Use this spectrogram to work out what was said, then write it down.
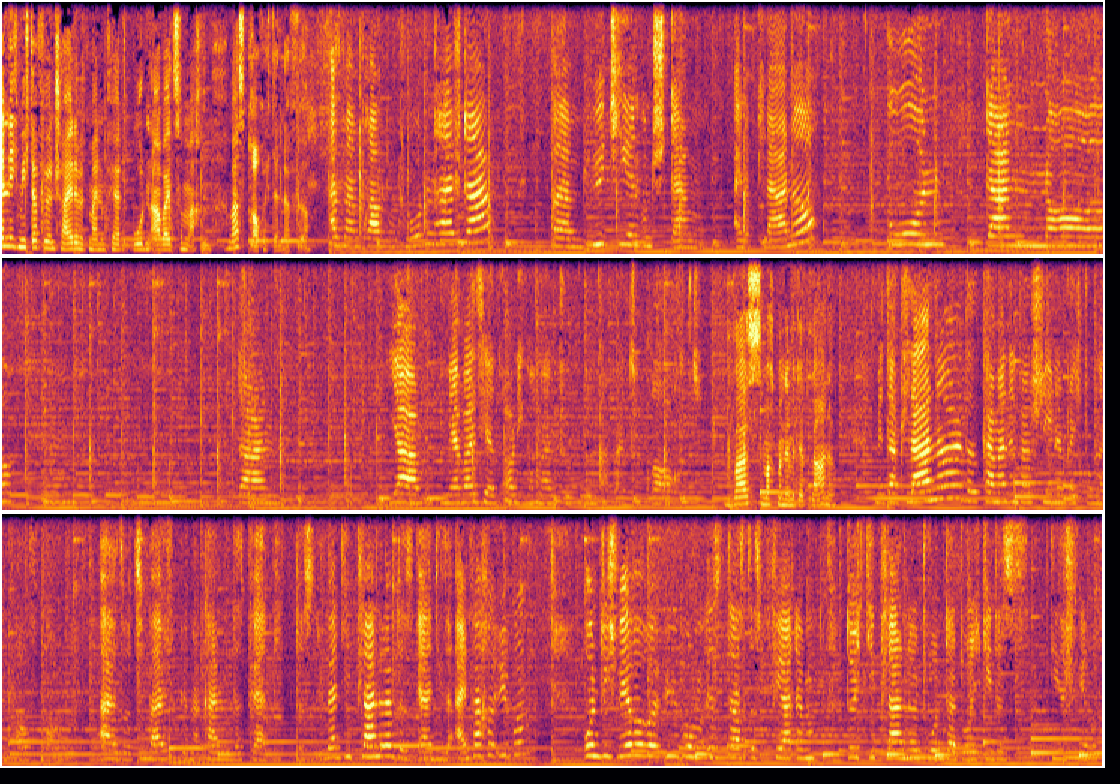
Wenn ich mich dafür entscheide, mit meinem Pferd Bodenarbeit zu machen, was brauche ich denn dafür? Also man braucht einen Knotenhalfter, ähm, Hütchen und Stangen, eine Plane und dann noch dann ja, mehr weiß ich jetzt auch nicht, was man für Bodenarbeit so braucht. Was macht man denn mit der Plane? Mit der Plane, das kann man in verschiedenen Richtungen zum Beispiel, man kann das Pferd, das über die Plane läuft, das ist eher diese einfache Übung. Und die schwerere Übung ist, dass das Pferd ähm, durch die Plane drunter durchgeht. Das ist diese schwerere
